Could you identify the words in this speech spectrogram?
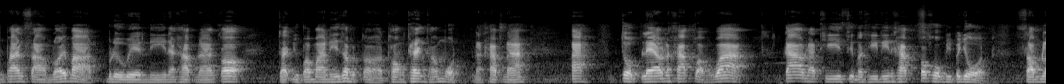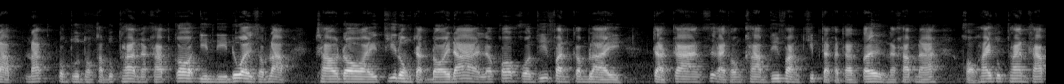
51,300 บาทบริเวณนี้นะครับนะก็ จะอยู่ประมาณนี้สำหรับทองแท่งทั้งหมดนะครับนะอะจบแล้วนะครับหวังว่า 9 นาที 10 นาทีนี้นะครับก็คงมีประโยชน์สำหรับนักลงทุนทองคำทุกท่านนะครับ ก็ยินดีด้วยสำหรับชาวดอยที่ลงจากดอยได้ แล้วก็คนที่ฟันกำไรจากการซื้อขายทองคำที่ฟังคลิปจากอาจารย์เติ้งนะครับนะขอให้ทุกท่านครับ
